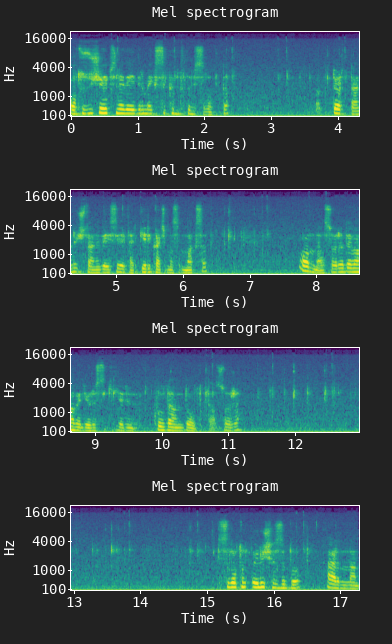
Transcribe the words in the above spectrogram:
33'ü hepsine değdirmek sıkıntılı bir slotta. Bak 4 tane 3 tane değse yeter. Geri kaçmasın maksat. Ondan sonra devam ediyoruz skill'lerin cooldown'u olduktan sonra. Slotun ölüş hızı bu. Ardından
